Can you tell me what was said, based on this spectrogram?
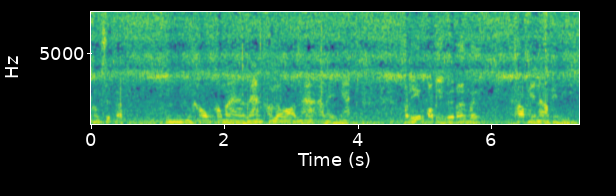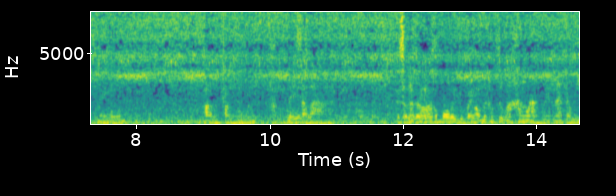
ความรู้สึกแบบอืมเขาเขามานะเขารอนะ อะไรอย่างเงี้ยตอนนี้ออฟเห็นอะไรบ้างไหมชอบเห็นนะเอาเห็นในนู้นฝั่งฝั่งนู้นฝั่งนู้นในศาลาในสถานการณ์เขามองเราอยู่ไหมเขาไม่ความรู้สึกว่าข้างหลังเนี่ยน่าจะมี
